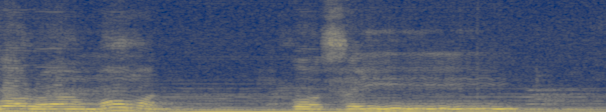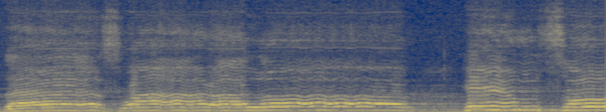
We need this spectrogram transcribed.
for a moment forsake. That's why I love him so.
